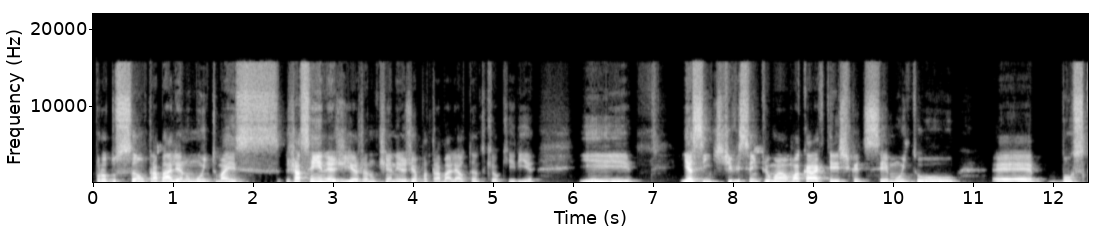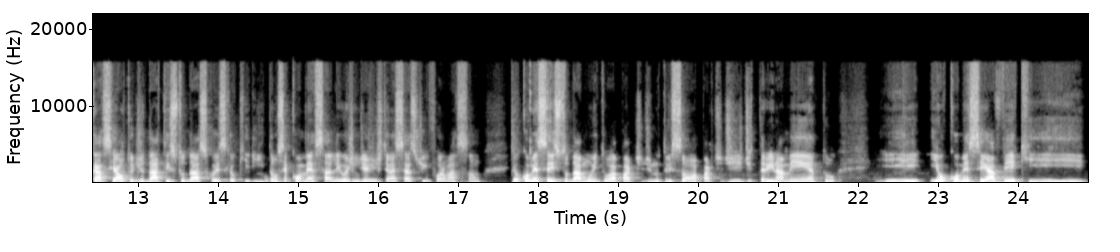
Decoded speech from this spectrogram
produção, trabalhando muito, mas já sem energia, já não tinha energia para trabalhar o tanto que eu queria, e, e assim, tive sempre uma, uma característica de ser muito é, buscar ser autodidata e estudar as coisas que eu queria. Então você começa a ler, hoje em dia a gente tem um excesso de informação. Eu comecei a estudar muito a parte de nutrição, a parte de, de treinamento, e, e, eu comecei a ver que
